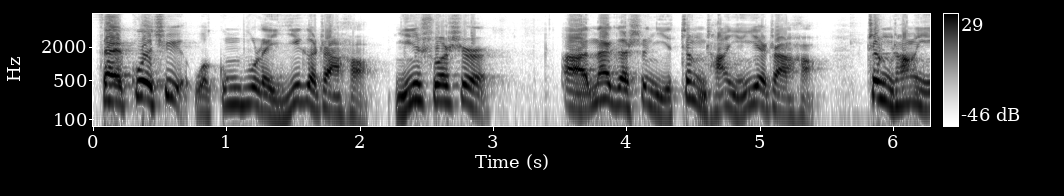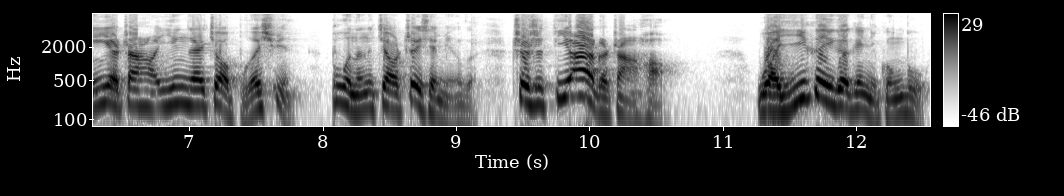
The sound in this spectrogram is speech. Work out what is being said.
在过去我公布了一个账号，您说是啊，那个是你正常营业账号，正常营业账号应该叫博讯，不能叫这些名字，这是第二个账号，我一个一个给你公布。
